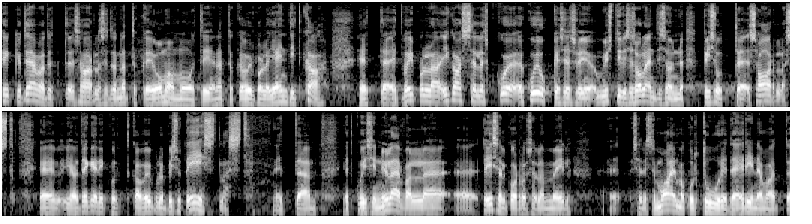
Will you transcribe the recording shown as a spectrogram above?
kõik ju teavad, et saarlased on natuke ju omamoodi ja natuke võib-olla jändid ka. et, et võib-olla igas selles kujukeses või müstilises olendis on pisut saarlast ja tegelikult ka võib-olla pisut eestlast. et, et kui siin üleval teisel korrusel on meil selliste maailmakultuuride erinevad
